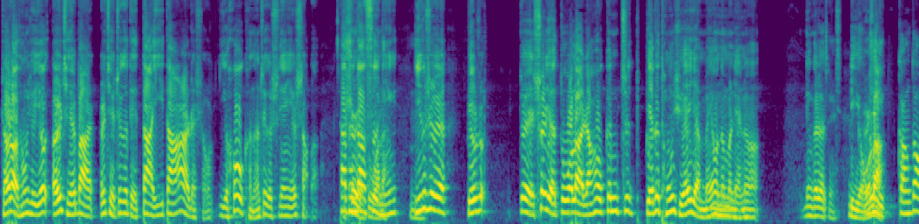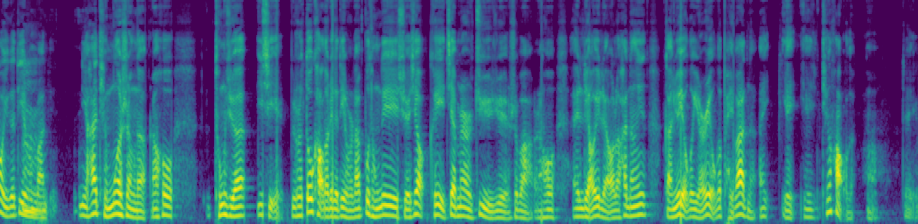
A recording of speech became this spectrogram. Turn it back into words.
找找同学，有而且吧，而且这个得大一大二的时候，以后可能这个时间也少了。大三大四你一个是比如说，对事儿也多了，然后跟这别的同学也没有那么联络那个对理由了你。刚到一个地方吧，你还挺陌生的，然后同学一起，比如说都考到这个地方，咱不同的学校可以见面聚一聚，是吧？然后哎聊一聊了，还能感觉有个人有个陪伴的，哎，也也挺好的啊。这个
